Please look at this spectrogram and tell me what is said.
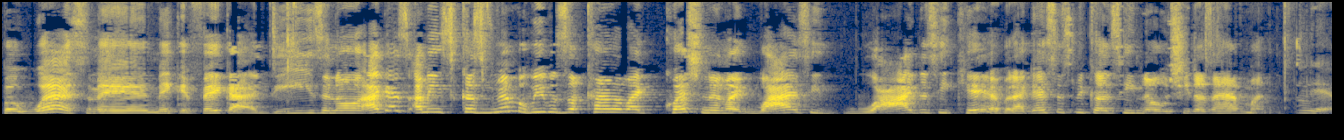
But Wes, man, making fake IDs and all. I guess I mean, because remember we was uh, kind of like questioning, like, why is he? Why does he care? But I guess it's because he knows she doesn't have money. Yeah.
